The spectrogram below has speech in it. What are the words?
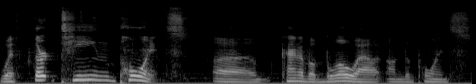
with 13 points. Uh, kind of a blowout on the points.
